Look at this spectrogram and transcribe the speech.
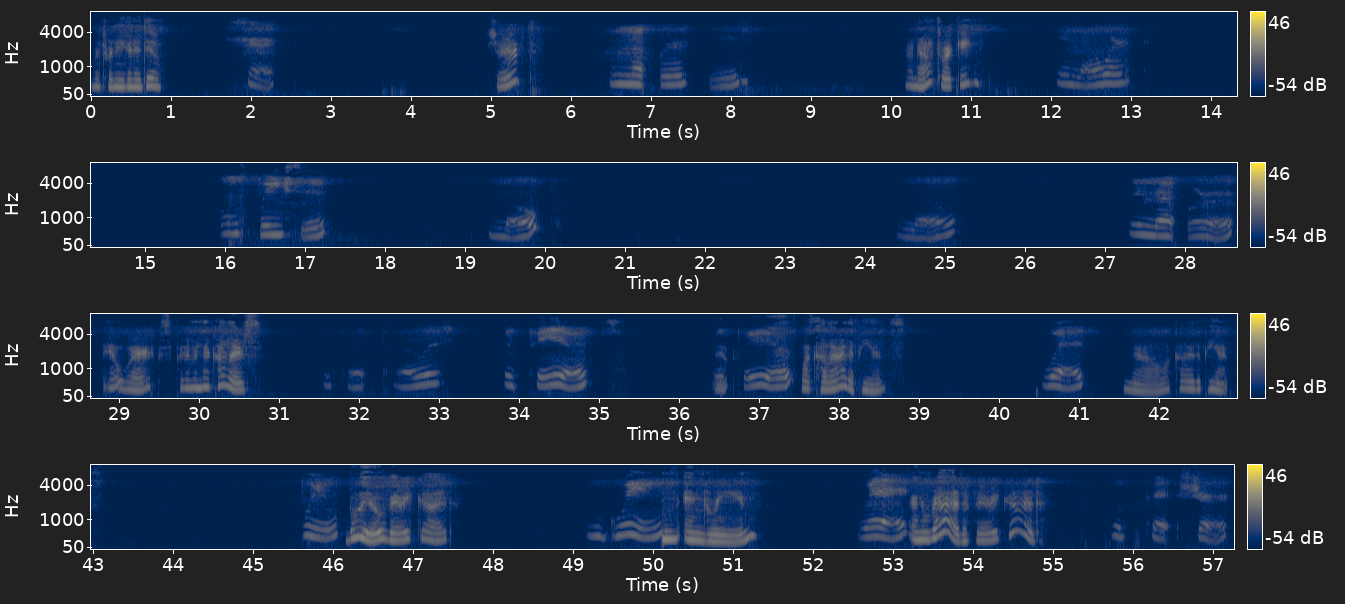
Which one are you going to do? Shirt. Shirt? Not working. Oh, now it's working. Now face it. Nope. No. And that work. It works. Put them in their colors. Colors and pants. And pants. What color are the pants? Red. No, what color are the pants? Blue. Blue, very good. Green. Mm, And green. Red. And red, very good. And put shirt.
